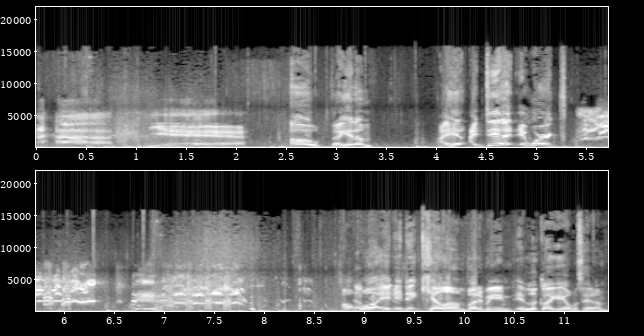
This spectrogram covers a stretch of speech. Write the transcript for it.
Ah, yeah. Oh, did I hit him? I hit, I did, it worked! oh, well, it, it didn't kill him, but I mean, it looked like it almost hit him.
